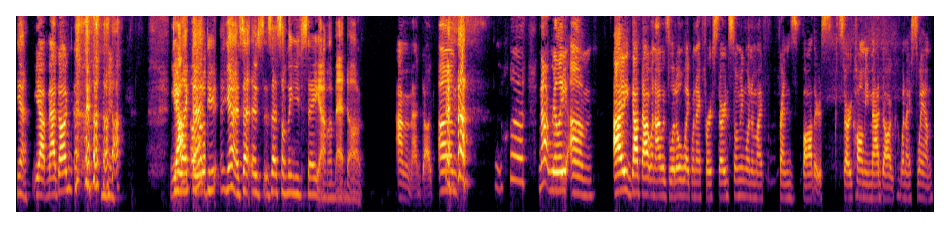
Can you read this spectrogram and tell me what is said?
Yeah. Yeah, Mad Dog. Do yeah, you like that? Little... You, yeah, is that is, is that something you say? I'm a mad dog. I'm a mad dog. Um, not really. Um, I got that when I was little. Like when I first started swimming, one of my friends' fathers started calling me Mad Dog when I swam,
